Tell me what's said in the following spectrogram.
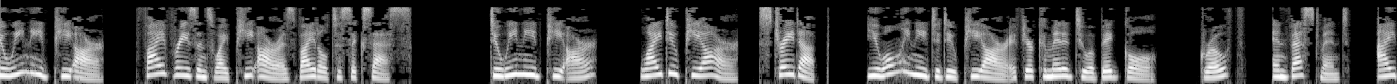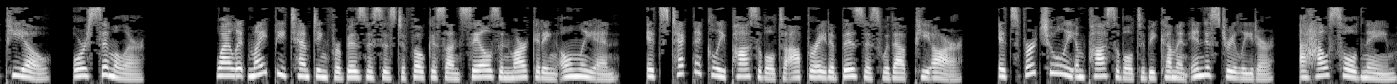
Do we need PR? 5 reasons why PR is vital to success. Do we need PR? Why do PR? Straight up. You only need to do PR if you're committed to a big goal. Growth, investment, IPO, or similar. While it might be tempting for businesses to focus on sales and marketing only and it's technically possible to operate a business without PR, it's virtually impossible to become an industry leader, a household name,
